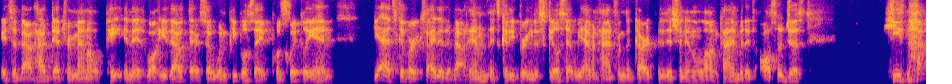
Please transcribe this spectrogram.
It's about how detrimental Payton is while he's out there. So when people say put Quickley in yeah, it's because we're excited about him. It's because he brings a skill set we haven't had from the guard position in a long time. But it's also just he's not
